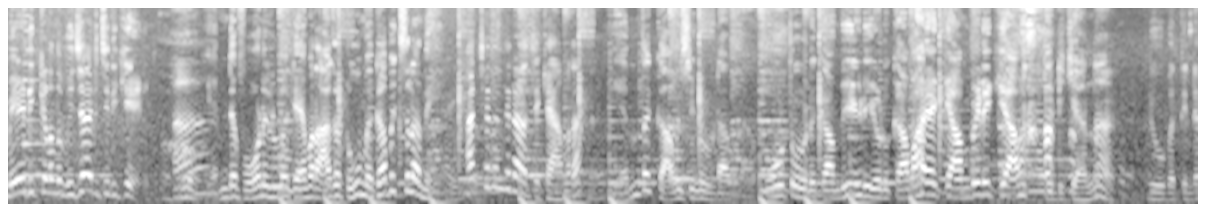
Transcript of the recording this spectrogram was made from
മേടിക്കണം എന്ന് വിചാരിച്ചിരിക്കേ എന്റെ ഫോണിലുള്ള ക്യാമറ ആകെ ടൂ മെഗാ പിക്സലാ നീ അച്ഛൻ എന്തിനാ അച്ഛൻ ക്യാമറ എന്തൊക്കെ ആവശ്യങ്ങൾ ഉണ്ടാവുക ഫോട്ടോ എടുക്കാം വീഡിയോ എടുക്കാം അയക്കാം പിടിക്കാം. പിടിക്കാന്നാ രൂപത്തിന്റെ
